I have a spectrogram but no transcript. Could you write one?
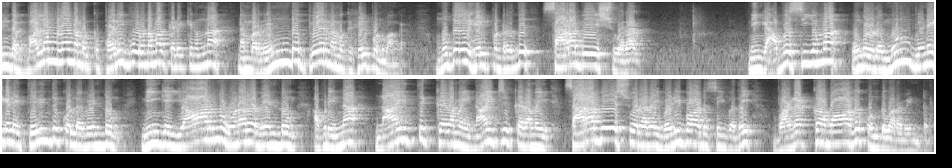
இந்த பலம்லாம் நமக்கு பரிபூரணமா கிடைக்கணும்னா நம்ம ரெண்டு பேர் நமக்கு ஹெல்ப் பண்ணுவாங்க. முதல் ஹெல்ப் பண்றது சரபேஸ்வரர். நீங்க அவசியமா உங்களோட முன் வினைகளை தெரிந்து கொள்ள வேண்டும். நீங்க யாருன்னு உணர வேண்டும். அப்படின்னா ஞாயிற்றுக்கிழமை ஞாயிற்றுக்கிழமை சரபேஸ்வரரை வழிபாடு செய்வதை வழக்கமாக கொண்டு வர வேண்டும்.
